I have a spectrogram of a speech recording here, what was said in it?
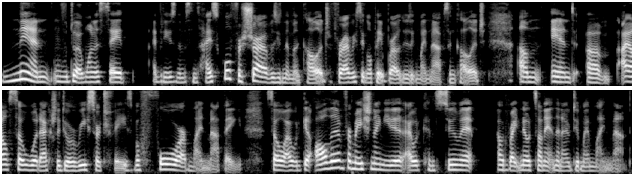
man, do I want to say I've been using them since high school? For sure, I was using them in college. For every single paper, I was using mind maps in college. Um, and um, I also would actually do a research phase before mind mapping. So I would get all the information I needed. I would consume it I would write notes on it and then I would do my mind map.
